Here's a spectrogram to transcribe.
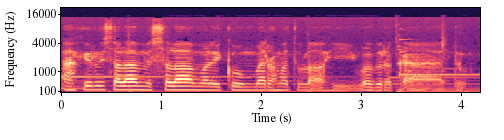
Akhiru salam. Assalamualaikum warahmatullahi wabarakatuh.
